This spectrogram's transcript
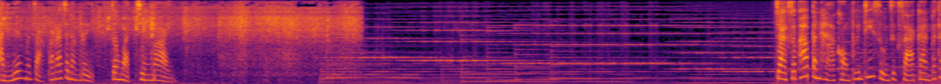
อันเนื่องมาจากพระราชดำริ จังหวัดเชียงใหม่ จากสภาพปัญหาของพื้นที่ศูนย์ศึกษาการพัฒ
